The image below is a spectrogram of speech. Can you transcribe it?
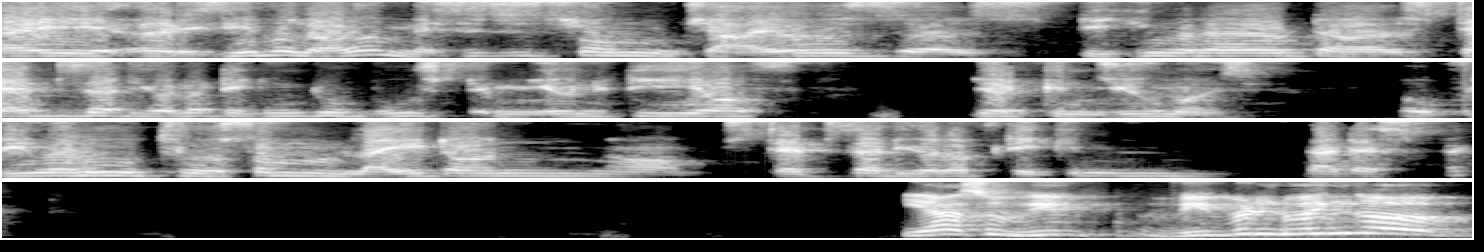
I, I receive a lot of messages from Chaayos uh, speaking about uh, steps that you are taking to boost immunity of your consumers. So we want to throw some light on uh, steps that you have taken that aspect. Yeah, so we've we've been doing a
